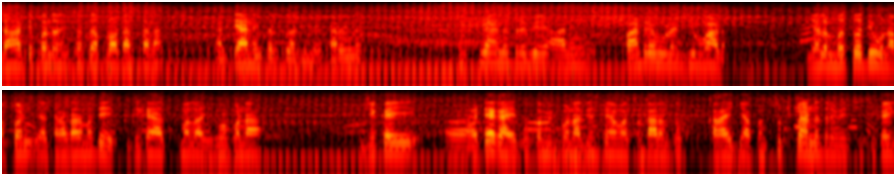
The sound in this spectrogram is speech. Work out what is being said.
दहा ते पंधरा दिवसाचा प्लॉट असताना आणि त्यानंतर सुद्धा दिलं. कारण सूक्ष्म अन्नद्रव्य आणि पांढऱ्या मुळांची वाढ याला महत्त्व देऊन आपण या झाडामध्ये जे काही तुम्हाला हिरवपणा जे काही अटॅक आहे तो कमीपणा दिसण्यामागचं कारण तो काय आहे की आपण सूक्ष्म अन्नद्रव्याची जी काही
